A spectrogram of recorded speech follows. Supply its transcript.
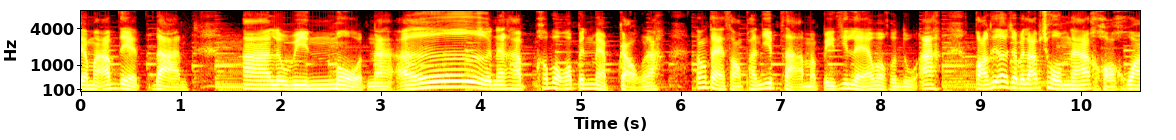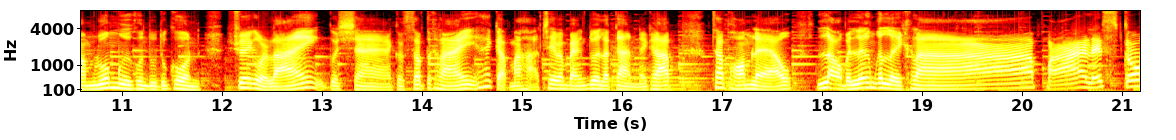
จะมาอัปเดตด่านฮาโลวีนโหมดนะ เออ นะครับเขาบอกว่าเป็นแมปเก่านะ ตั้งแต่ 2023อะปีที่แล้วอะคนดู อะ ก่อนที่เราจะไปรับชมนะฮะ ขอความร่วมมือคนดูทุกคน ช่วยกดไลค์ กดแชร์ กด Subscribe ให้กับมหาเชฟแบงค์ด้วยละกันนะครับ ถ้าพร้อมแล้ว เราไปเริ่มกันเลยครับ ไป let's go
